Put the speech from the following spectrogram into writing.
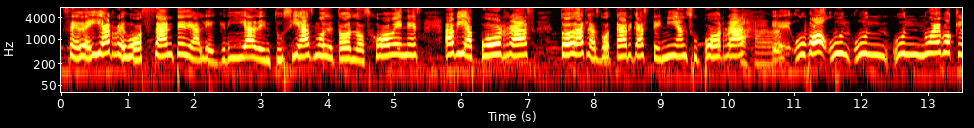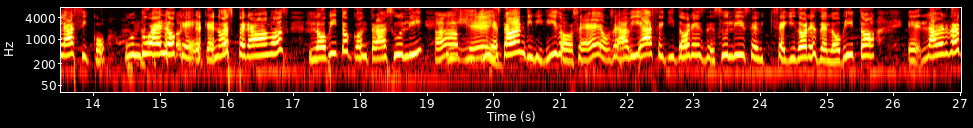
se veía rebosante de alegría, de entusiasmo de todos los jóvenes. Había porras, todas las botargas tenían su porra. Eh, hubo un, un, nuevo clásico, un duelo que, no esperábamos, Lobito contra Azuli, ah, y, estaban divididos, ¿eh? O sea, había seguidores de Zuli, seguidores de Lobito. Eh, la verdad,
